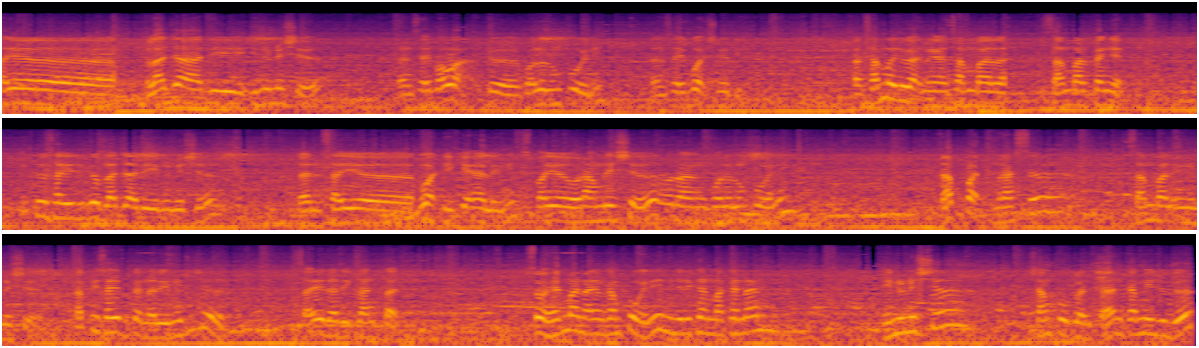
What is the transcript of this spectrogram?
saya belajar di Indonesia dan saya bawa ke Kuala Lumpur ini dan saya buat sendiri. Uh, sama juga dengan sambal sambal penyet. Itu saya juga belajar di Indonesia dan saya buat di KL ini supaya orang Malaysia, orang Kuala Lumpur ini dapat merasa sambal Indonesia. Tapi saya bukan dari Indonesia. Saya dari Kelantan. So Herman Ayam Kampung ini menjadikan makanan Indonesia campur Kelantan. Kami juga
